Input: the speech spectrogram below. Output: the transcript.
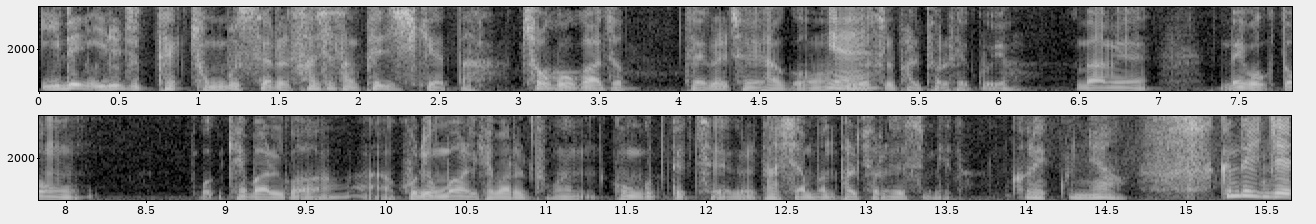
1인 1주택 종부세를 사실상 폐지시키겠다. 초고가 주택을 제외하고 예. 이것을 발표를 했고요. 그다음에 내곡동 개발과 구룡마을 개발을 통한 공급 대책을 다시 한번 발표를 했습니다. 그랬군요. 근데 이제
